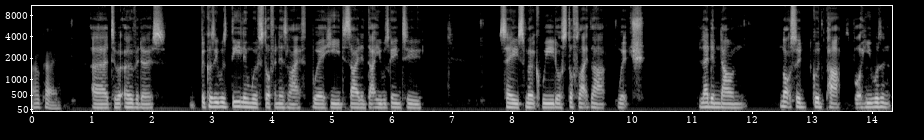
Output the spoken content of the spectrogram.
Okay. uh, to an overdose, because he was dealing with stuff in his life where he decided that he was going to, say, smoke weed or stuff like that, which led him down not so good paths, but he wasn't.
